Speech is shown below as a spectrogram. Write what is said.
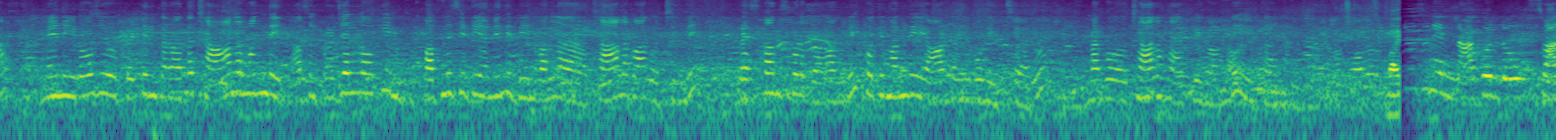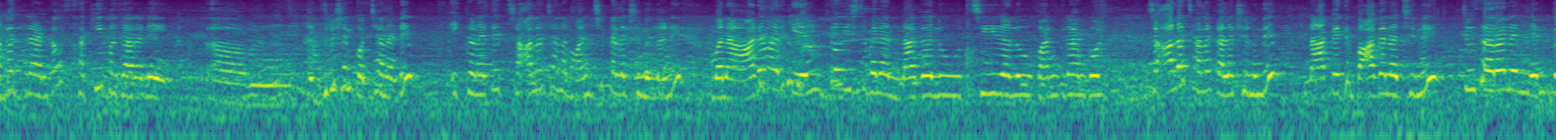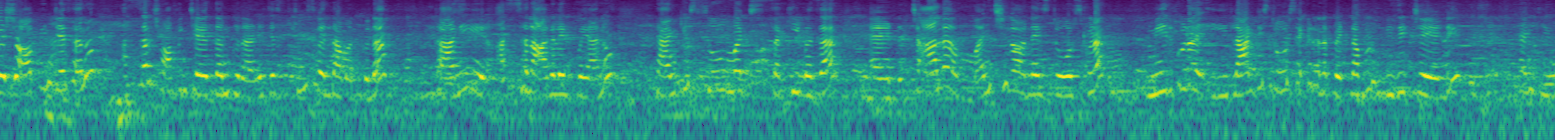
నేను ఈరోజు పెట్టిన తర్వాత చాలామంది అసలు ప్రజల్లోకి పబ్లిసిటీ అనేది దీనివల్ల చాలా బాగా వచ్చింది. రెస్పాన్స్ కూడా బాగుంది కొద్దిమంది ఆర్డర్లు కూడా ఇచ్చారు. నాకు చాలా హ్యాపీగా ఉంది. థ్యాంక్ యూ ఈరోజు నేను నాగోల్లో స్వాగత్ గ్రాండ్లో సఖీ బజార్ అనే ఎగ్జిబిషన్కి వచ్చానండి ఇక్కడైతే చాలా చాలా మంచి కలెక్షన్ ఉందండి. మన ఆడవారికి ఎంతో ఇష్టమైన నగలు చీరలు వన్ గ్రామ్ గోల్డ్ చాలా చాలా కలెక్షన్ ఉంది. నాకైతే బాగా నచ్చింది. చూసారా నేను ఎంత షాపింగ్ చేశానో అస్సలు షాపింగ్ చేయొద్దు అనుకున్నాను జస్ట్ చూసి వెళ్దాం అనుకున్నా. కానీ అస్సలు ఆగలేకపోయాను. Thank you so much Sakhi Bazaar and చాలా మంచిగా ఉన్నాయి స్టోర్స్ కూడా. మీరు కూడా ఇలాంటి స్టోర్స్ ఎక్కడైనా పెట్టినప్పుడు విజిట్ చేయండి. Thank you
